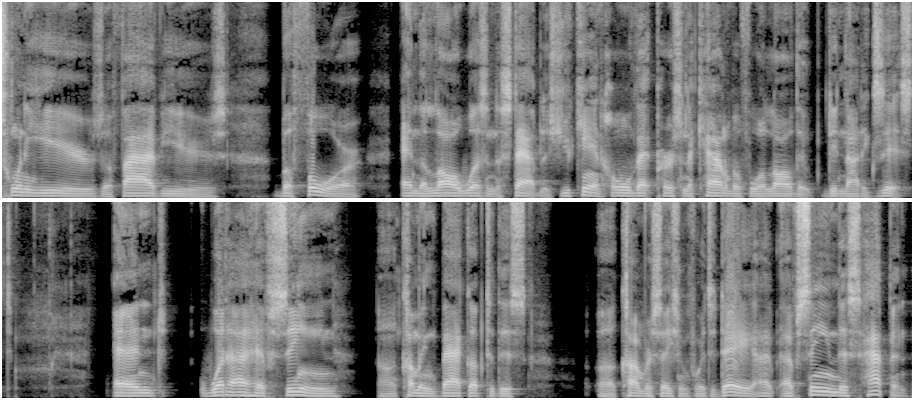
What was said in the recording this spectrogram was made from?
20 years or five years before and the law wasn't established. You can't hold that person accountable for a law that did not exist. And what I have seen uh, coming back up to this uh, conversation for today, I've, I've seen this happen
